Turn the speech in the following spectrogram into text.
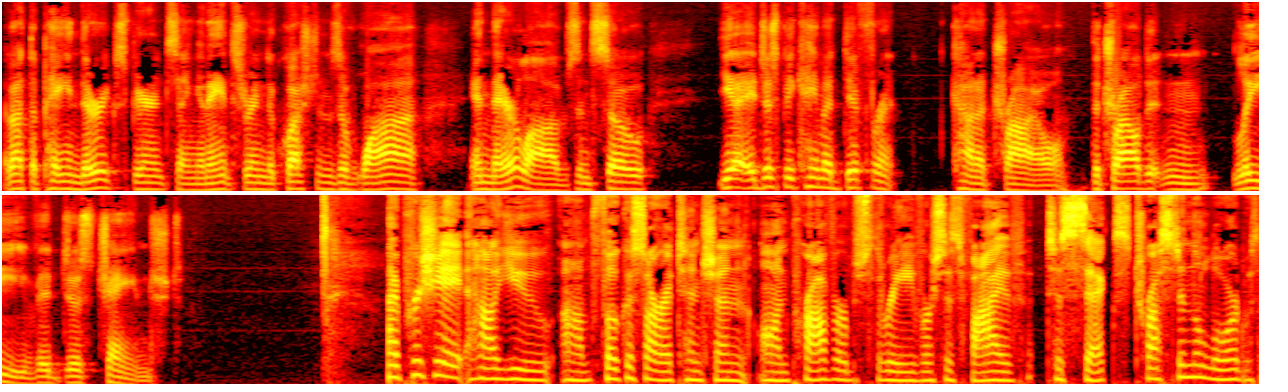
about the pain they're experiencing and answering the questions of why in their lives. And so, yeah, it just became a different kind of trial. The trial didn't leave, it just changed. I appreciate how you um, focus our attention on Proverbs 3, verses 5 to 6. Trust in the Lord with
